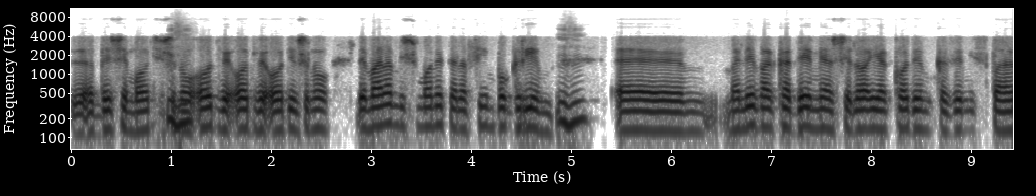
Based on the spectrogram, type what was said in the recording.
הרבה שמות, יש לנו mm-hmm. עוד ועוד ועוד, יש לנו למעלה משמונת אלפים בוגרים mm-hmm. אה, מלא באקדמיה שלא היה קודם כזה מספר,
